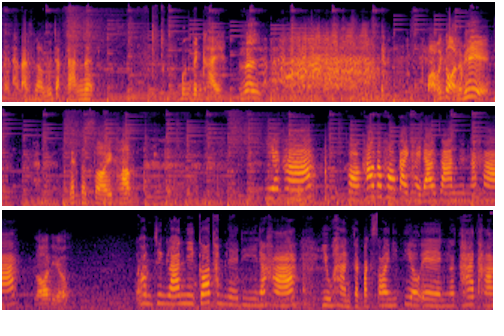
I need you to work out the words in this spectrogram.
ในฐานะที่เรารู้จักกันน่ะมึงเป็นใคร เฮ้ยบอกไว้ก่อนนะพี่ แลคตาซอยครับ เฮียคะ ขอข้าวกะเพราไก่ไข่ดาวจานนึงนะคะ รอเดี๋ยว ความจริงร้านนี้ก็ทำเลดีนะคะ อยู่ห่างจากปากซอยนิดเดียวเอง แล้วท่าทาง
